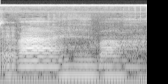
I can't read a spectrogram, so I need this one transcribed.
Survival.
